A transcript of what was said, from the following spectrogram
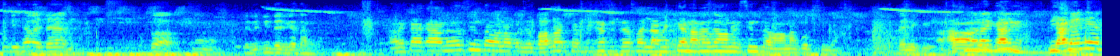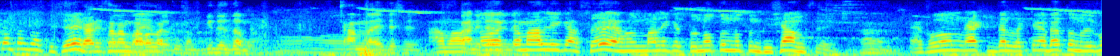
বিদেশ আরে কাকা আমিও চিন্তা ভাবনা করছি ভালো একটা ভিসা টিসা পাইলে আমি কেনাডা যাওয়ানোর চিন্তা ভাবনা করছিলাম। দেশে আমার তো একটা মালিক আছে এখন মালিকের তো নতুন নতুন ভিসা আনছে। হ্যাঁ। এখন এক দেড় লাখ টাকা বেতন হইব।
